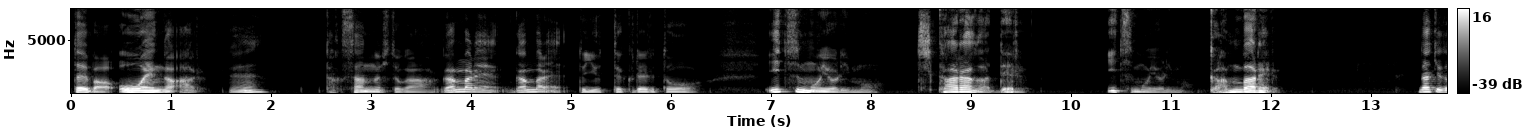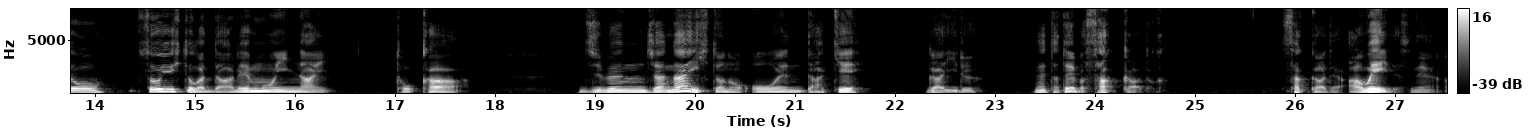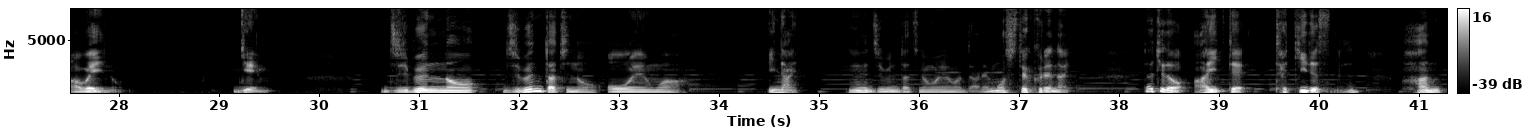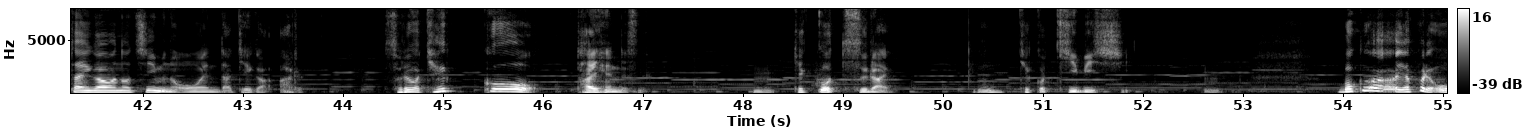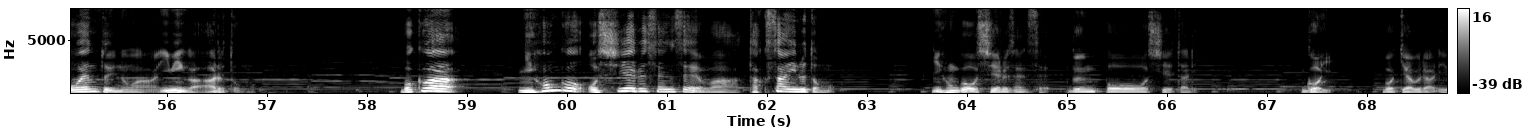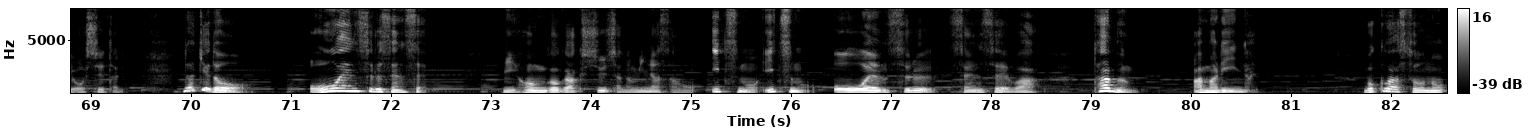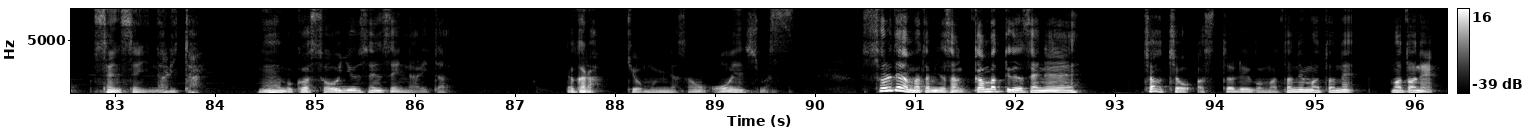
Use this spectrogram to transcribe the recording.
例えば応援がある。ね。たくさんの人が「頑張れ頑張れ!」と言ってくれるといつもよりも力が出る。いつもよりも頑張れる。だけどそういう人が誰もいないとか自分じゃない人の応援だけがいる、ね、例えばサッカーとか。サッカーでアウェイですね。アウェイのゲーム。自分の自分たちの応援はいない、ね、自分たちの応援は誰もしてくれない。だけど相手敵ですね。反対側のチームの応援だけがある。それは結構大変ですね、うん、結構辛い、ね、結構厳しい、うん、僕はやっぱり応援というのは意味があると思う。僕は日本語を教える先生はたくさんいると思う。日本語を教える先生、文法を教えたり、語彙、ボキャブラリーを教えたり。だけど、応援する先生、日本語学習者の皆さんをいつもいつも応援する先生は多分あまりいない。僕はその先生になりたい。ね、僕はそういう先生になりたい。だから今日も皆さんを応援します。それではまた皆さん頑張ってくださいね。 Ciao ciao、hasta luego、またねまたね、またね。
